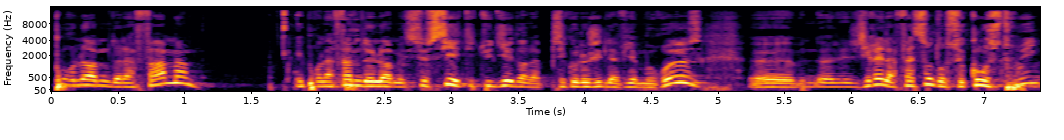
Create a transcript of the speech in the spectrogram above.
pour l'homme de la femme et pour la femme de l'homme. Et ceci est étudié dans la psychologie de la vie amoureuse. Euh, je dirais la façon dont se construit,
